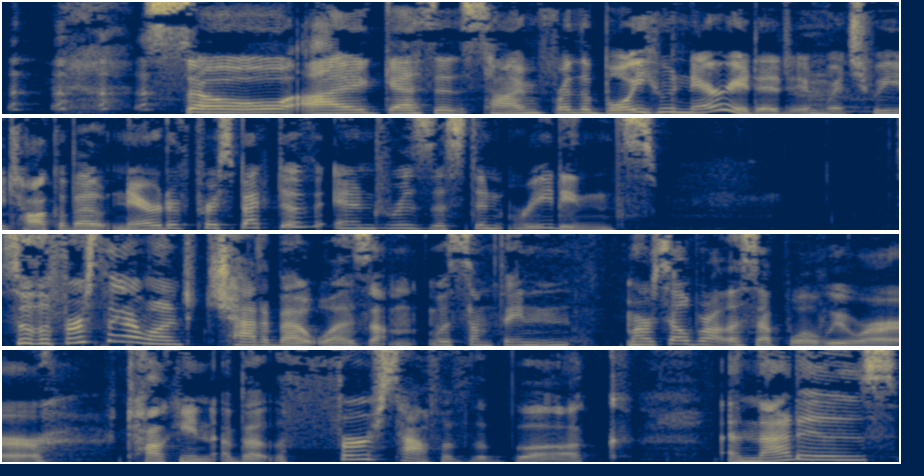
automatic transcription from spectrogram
so I guess it's time for The Boy Who Narrated, in which we talk about narrative perspective and resistant readings. So the first thing I wanted to chat about was um was something Marcelle brought this up while we were talking about the first half of the book, and that is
